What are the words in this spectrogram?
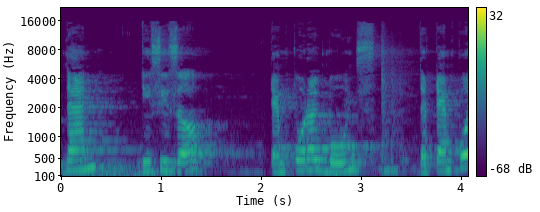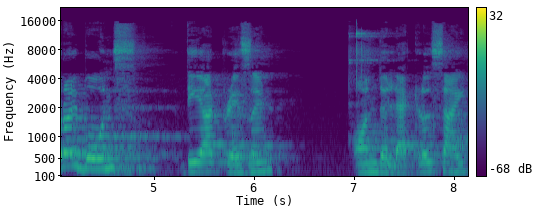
Then this is a temporal bones. The temporal bones, they are present on the lateral side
